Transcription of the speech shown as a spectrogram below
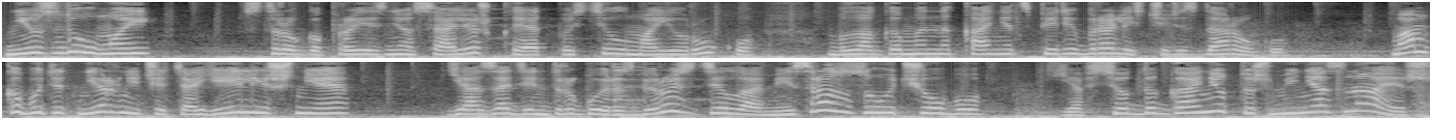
Не вздумай!» строго произнес Алешка и отпустил мою руку, благо мы, наконец, перебрались через дорогу. «Мамка будет нервничать, а ей лишнее!» Я за день-другой разберусь с делами и сразу за учебу. Я все догоню, ты ж меня знаешь».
